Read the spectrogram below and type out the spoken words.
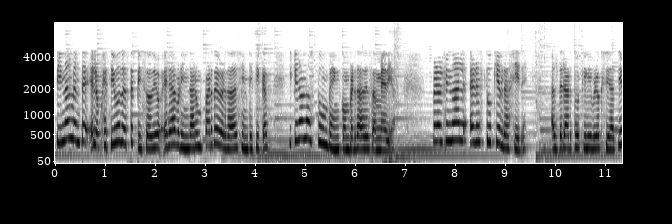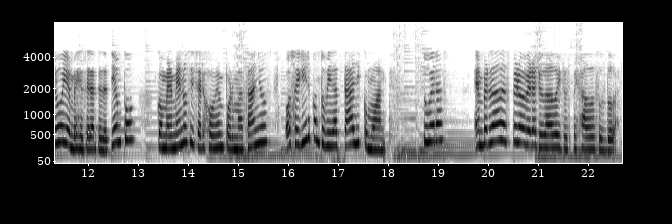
Finalmente, el objetivo de este episodio era brindar un par de verdades científicas y que no nos tumben con verdades a medias. Pero al final eres tú quien decide. Alterar tu equilibrio oxidativo y envejecer antes de tiempo, comer menos y ser joven por más años, o seguir con tu vida tal y como antes. Tú verás. En verdad espero haber ayudado y despejado sus dudas.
